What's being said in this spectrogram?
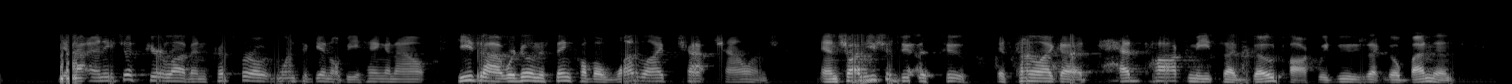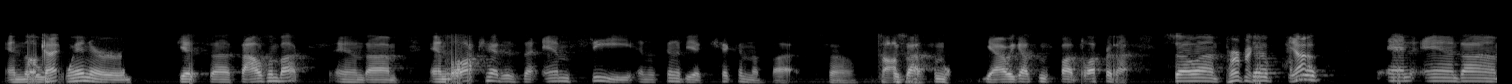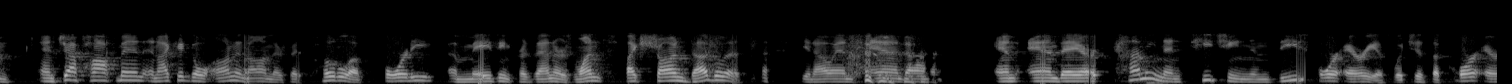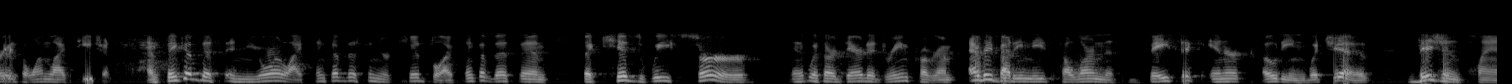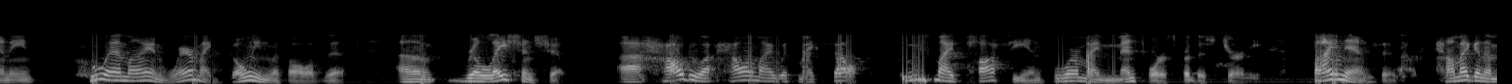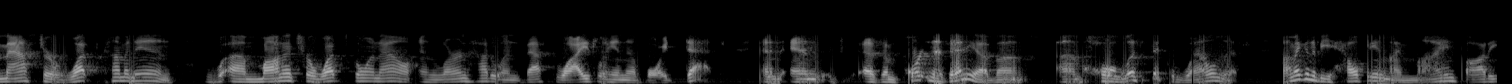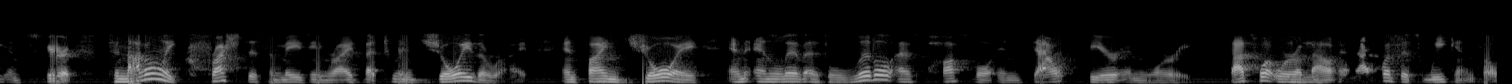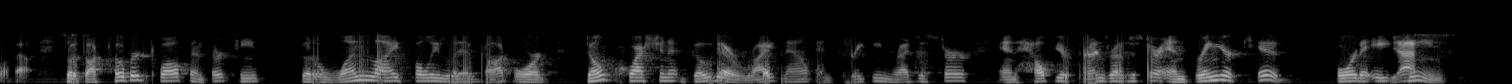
Yeah, and he's just pure love. And Christopher once again will be hanging out. He's uh, we're doing this thing called the One Life Chat Challenge. And Sean, you should do this too. It's kind of like a TED Talk meets a Go Talk. We do these at GoBundance, and the Okay. winner gets a thousand bucks. And um, and Lochhead is the MC, and it's going to be a kick in the butt. So awesome. We've got some, yeah, we got some spots left for that. So, um, Perfect. So, Yeah. and and um and Jeff Hoffman and I could go on and on. There's a total of 40 amazing presenters. One like Sean Douglas, you know, and and uh, and and they are coming and teaching in these four areas, which is the core areas of One Life teaching. And think of this in your life. Think of this in your kids' life. Think of this in the kids we serve with our Dare to Dream program. Everybody needs to learn this basic inner coding, which is vision planning. Who am I and where am I going with all of this? Um, relationships. Uh, how do I, how am I with myself? Who's my posse and who are my mentors for this journey? Finances. How am I going to master what's coming in, uh, monitor what's going out, and learn how to invest wisely and avoid debt? And and as important as any of them, um, holistic wellness. How am I going to be healthy in my mind, body, and spirit to not only crush this amazing ride, but to enjoy the ride? and find joy and, and live as little as possible in doubt, fear, and worry. That's what we're mm-hmm. about, and that's what this weekend's all about. So it's October 12th and 13th. Go to onelifefullylive.org. Don't question it. Go there right now and freaking register and help your friends register and bring your kids four to 18. Yes.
